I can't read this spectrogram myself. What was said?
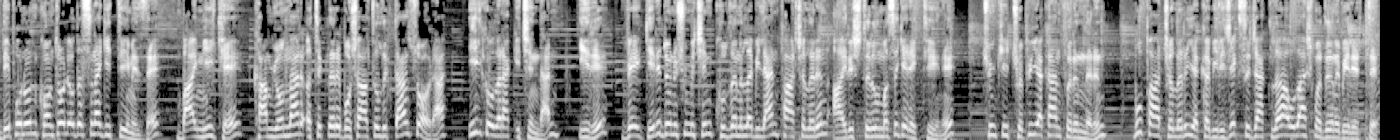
Deponun kontrol odasına gittiğimizde Bay Milke, kamyonlar atıkları boşaltıldıktan sonra İlk olarak içinden iri ve geri dönüşüm için kullanılabilen parçaların ayrıştırılması gerektiğini, çünkü çöpü yakan fırınların bu parçaları yakabilecek sıcaklığa ulaşmadığını belirtti.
